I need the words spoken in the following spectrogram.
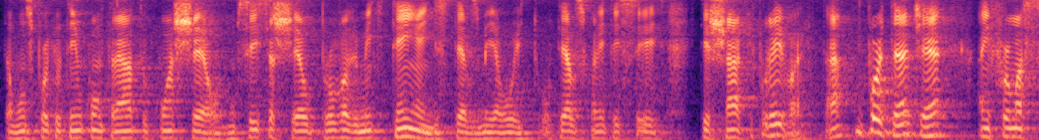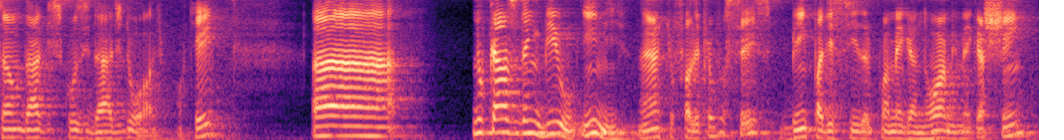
Então vamos supor que eu tenho um contrato com a Shell. Não sei se a Shell provavelmente tem ainda Estelos 68 ou Telos 46, Texac e por aí vai, tá? Importante é a informação da viscosidade do óleo, ok? Ah, no caso da Embio INE, né, que eu falei para vocês, bem parecida com a Mega Norm e Mega Chain,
